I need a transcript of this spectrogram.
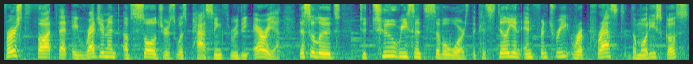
first thought that a regiment of soldiers was passing through the area. This alludes to two recent civil wars. The Castilian infantry repressed the Moriscos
